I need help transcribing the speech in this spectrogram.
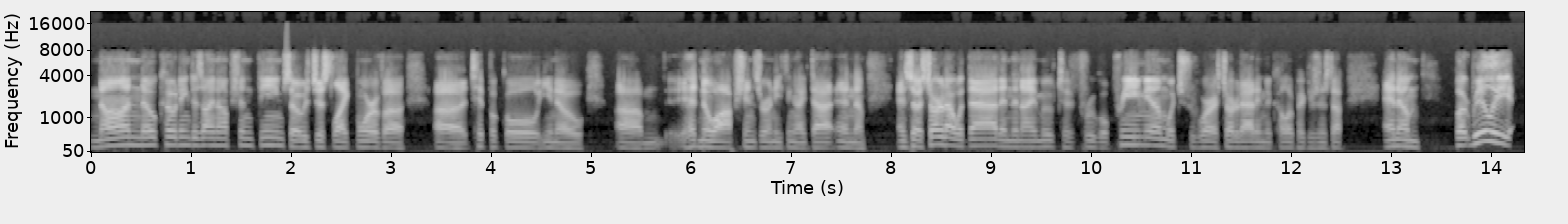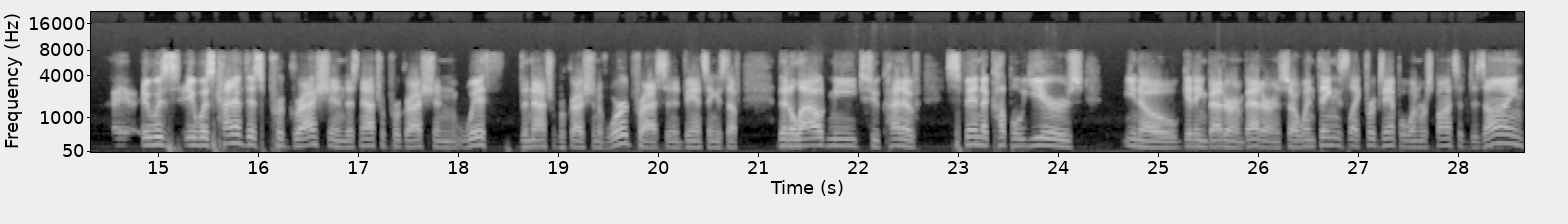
non no coding design option theme, so it was just like more of a, a typical, you know, um, it had no options or anything like that. And um, and so I started out with that, and then I moved to Frugal Premium, which is where I started adding the color pictures and stuff. And um, but really it was it was kind of this progression, this natural progression with the natural progression of WordPress and advancing and stuff that allowed me to kind of spend a couple years, you know, getting better and better. And so when things like, for example, when responsive design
